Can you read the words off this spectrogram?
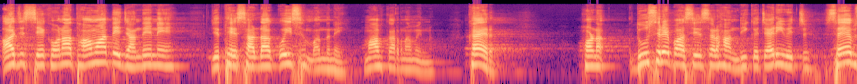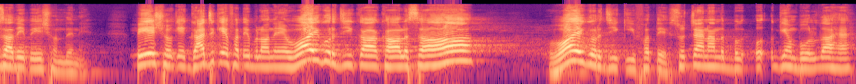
ਅੱਜ ਸਿੱਖ ਉਹਨਾਂ ਥਾਵਾਂ ਤੇ ਜਾਂਦੇ ਨੇ ਜਿੱਥੇ ਸਾਡਾ ਕੋਈ ਸੰਬੰਧ ਨਹੀਂ ਮਾਫ ਕਰਨਾ ਮੈਨੂੰ ਖੈਰ ਹੁਣ ਦੂਸਰੇ ਪਾਸੇ ਸਰਹੰਦ ਦੀ ਕਚਹਿਰੀ ਵਿੱਚ ਸਹਿਬਜ਼ਾਦੇ ਪੇਸ਼ ਹੁੰਦੇ ਨੇ ਪੇਸ਼ ਹੋ ਕੇ ਗੱਜ ਕੇ ਫਤਿਹ ਬੁਲਾਉਂਦੇ ਨੇ ਵਾਹਿਗੁਰੂ ਜੀ ਕਾ ਖਾਲਸਾ ਵਾਹਿਗੁਰੂ ਜੀ ਕੀ ਫਤਿਹ। ਸੁੱਚਾ ਆਨੰਦ ਬ- ਅੱਗੇ ਬੋਲਦਾ ਹੈ,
